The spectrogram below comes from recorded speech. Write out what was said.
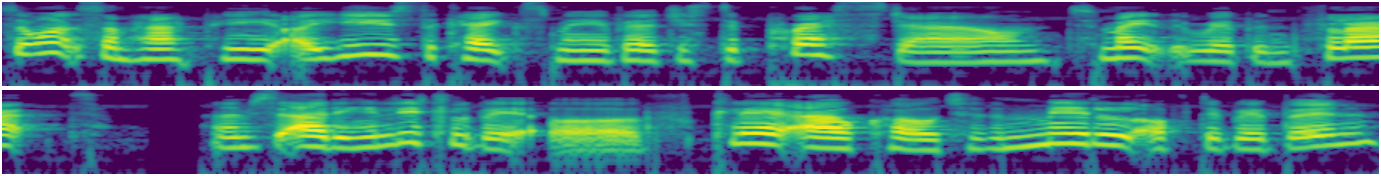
So once I'm happy, I use the cake smoother just to press down to make the ribbon flat. I'm just adding a little bit of clear alcohol to the middle of the ribbon,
